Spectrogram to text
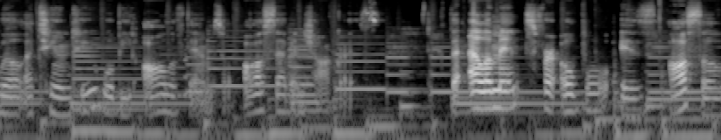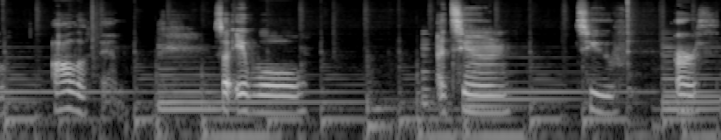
will attune to will be all of them, so all seven chakras. The elements for opal is also all of them. So it will attune to earth,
